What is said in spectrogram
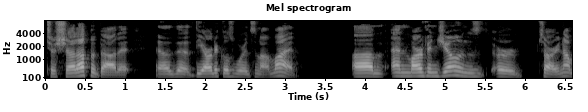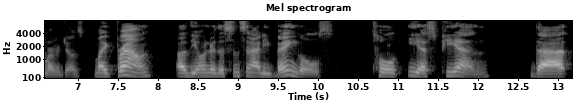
to shut up about it. The the article's words, not mine. Um, and Marvin Jones, or sorry, not Marvin Jones, Mike Brown, uh, the owner of the Cincinnati Bengals, told ESPN that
